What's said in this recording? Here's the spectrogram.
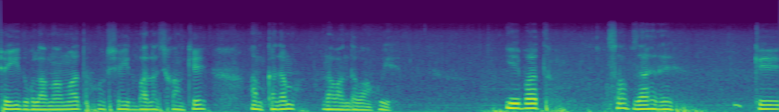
شہید غلام احمد اور شہید بالاچ خان کے ہم قدم روان دواں ہوئے یہ بات صاف ظاہر ہے کہ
